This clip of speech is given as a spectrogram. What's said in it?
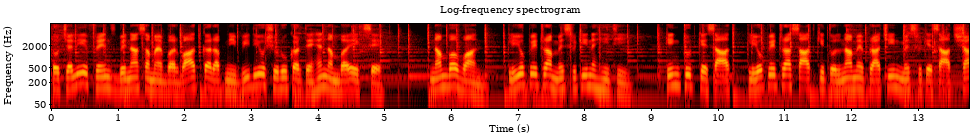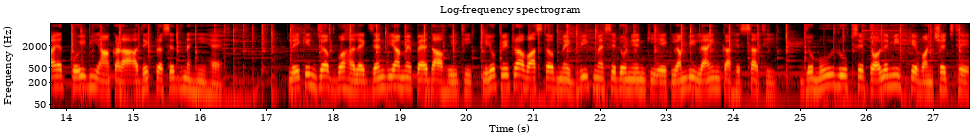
तो चलिए फ्रेंड्स बिना समय बर्बाद कर अपनी वीडियो शुरू करते हैं नंबर एक से। नंबर वन, क्लियोपेट्रा मिस्र की नहीं थी। किंग टुट के साथ, क्लियोपेट्रा सात की तुलना में प्राचीन मिस्र के साथ शायद कोई भी आंकड़ा अधिक प्रसिद्ध नहीं है। लेकिन जब वह अलेक्जेंड्रिया में पैदा हुई थी, क्लियोपेट्रा वास्तव में ग्रीक मैसेडोनियन की एक लंबी लाइन का हिस्सा थी, जो मूल रूप से टोलेमिक के वंशज थे,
